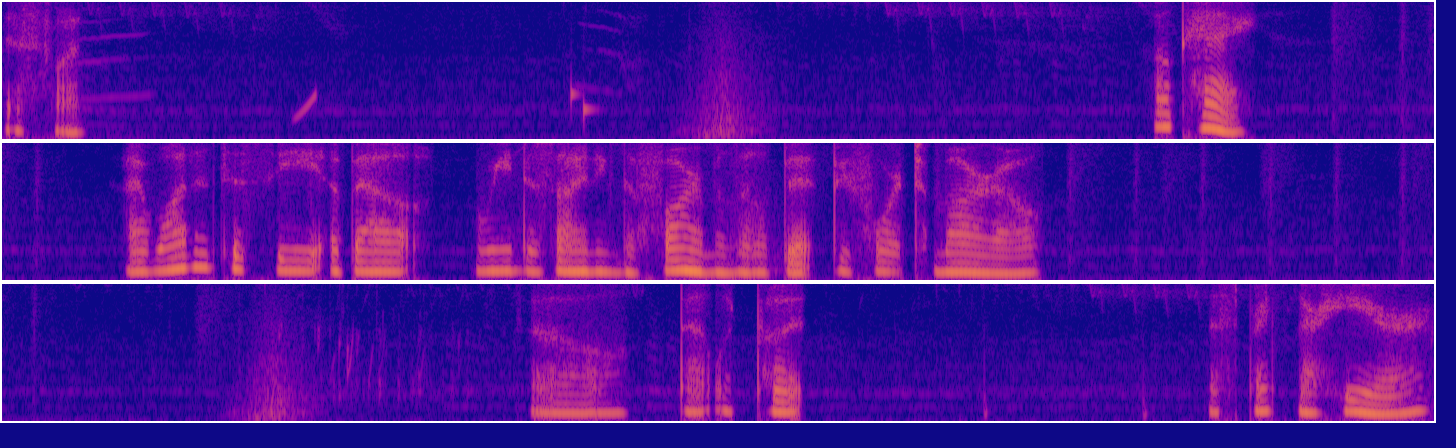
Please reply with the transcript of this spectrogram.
This one. Okay. I wanted to see about redesigning the farm a little bit before tomorrow. So that would put the sprinkler here.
